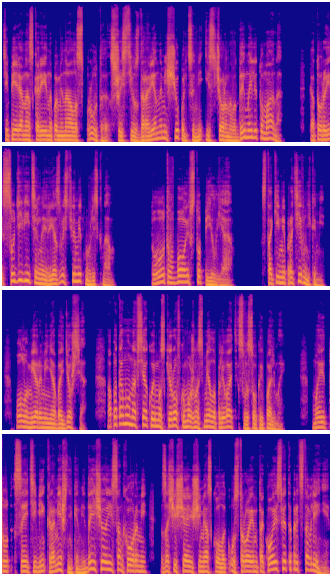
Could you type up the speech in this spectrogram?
Теперь она скорее напоминала спрута с шестью здоровенными щупальцами из черного дыма или тумана, которые с удивительной резвостью метнулись к нам. Тут в бой вступил я. С такими противниками полумерами не обойдешься, а потому на всякую маскировку можно смело плевать с высокой пальмы. Мы тут с этими кромешниками, да еще и с анхорами, защищающими осколок, устроим такое светопредставление,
